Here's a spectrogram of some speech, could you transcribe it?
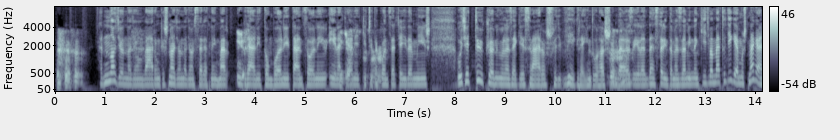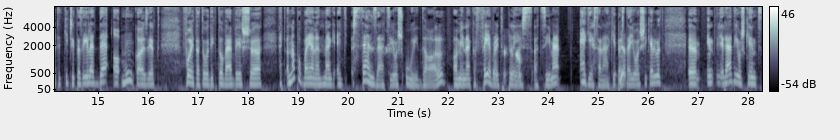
Hát nagyon-nagyon várunk, és nagyon-nagyon szeretnénk már Igen. ugrálni, tombolni, táncolni, énekelni Igen. egy kicsit a koncertjeiden mi is. Úgyhogy tűkön ül az egész város, hogy végre indulhasson be az élet, de szerintem ezzel mindenki így van, mert hogy igen, most megállt egy kicsit az élet, de a munka azért folytatódik tovább, és hát a napokban jelent meg egy szenzációs új dal, aminek a Favorite Place a címe, egészen elképesztően jól sikerült. Én rádiósként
